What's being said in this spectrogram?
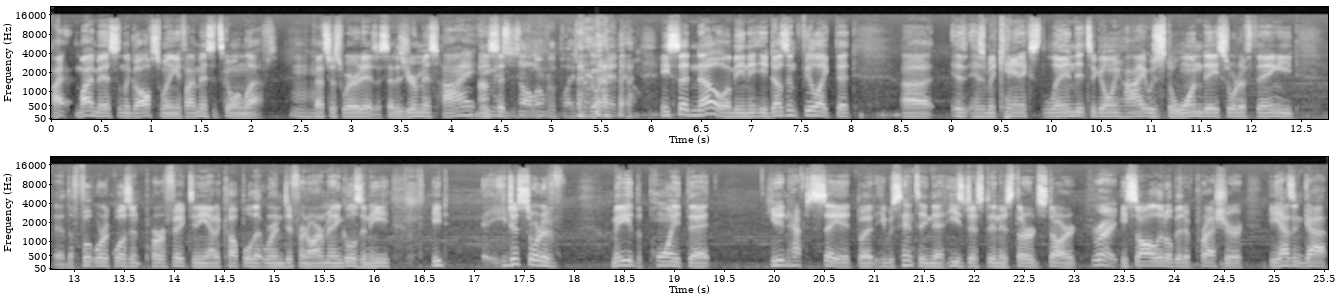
I, my miss in the golf swing. If I miss, it's going left. That's just where it is. I said, is your miss high? And My he said, misses all over the place. But go ahead now. he said no. I mean, he doesn't feel like that. Uh, his, his mechanics lend it to going high. It was just a one day sort of thing. He, uh, the footwork wasn't perfect, and he had a couple that were in different arm angles. And he, he, he just sort of made the point that he didn't have to say it, but he was hinting that he's just in his third start. Right. He saw a little bit of pressure. He hasn't got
